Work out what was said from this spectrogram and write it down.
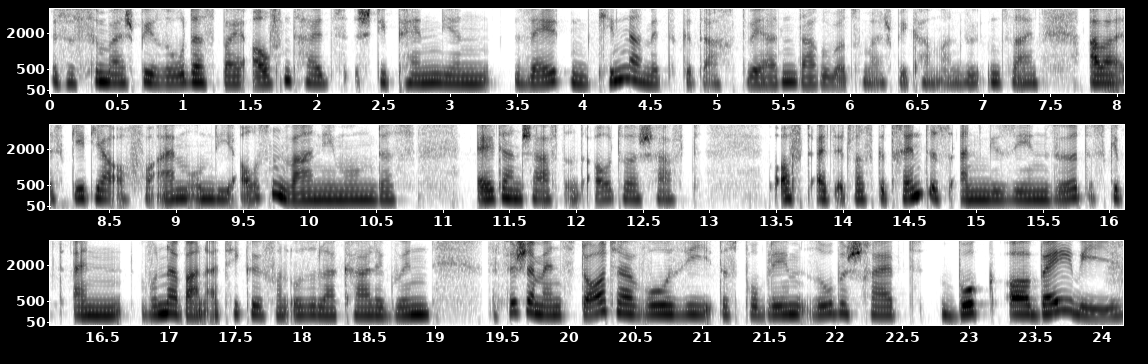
Es ist zum Beispiel so, dass bei Aufenthaltsstipendien selten Kinder mitgedacht werden. Darüber zum Beispiel kann man wütend sein. Aber es geht ja auch vor allem um die Außenwahrnehmung, dass Elternschaft und Autorschaft oft als etwas Getrenntes angesehen wird. Es gibt einen wunderbaren Artikel von Ursula K. Le Guin, The Fisherman's Daughter, wo sie das Problem so beschreibt, Book or Baby.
